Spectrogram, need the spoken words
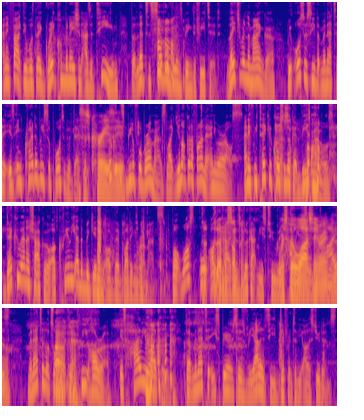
And in fact, it was their great combination as a team that led to several villains being defeated. Later in the manga, we also see that Mineta is incredibly supportive of Deku. This is crazy. Look at this beautiful bromance. Like you're not gonna find that anywhere else. And if we take a closer look at these panels, Deku and Ochako are clearly at the beginning of their budding romance. But whilst all Did- other did characters something? look at these two with We're still happiness in watching their right eyes, now. Mineta looks on Oh, with okay. complete horror. It's highly likely that Mineta experiences reality different to the other students,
